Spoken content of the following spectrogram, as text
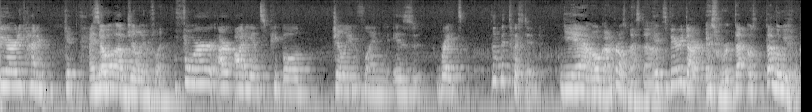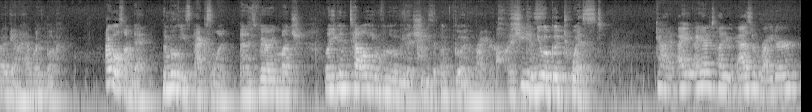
you already kind of get. I so know of Gillian Flynn. For our audience people, Gillian Flynn is writes a little bit twisted. Yeah. Oh, Gone Girl's messed up. It's very dark. It's that that movie's again. I haven't read the book. I will someday. The movie's excellent, and it's very much like you can tell even from the movie that she's a good writer, and she she can do a good twist. God, I, I gotta tell you, as a writer,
